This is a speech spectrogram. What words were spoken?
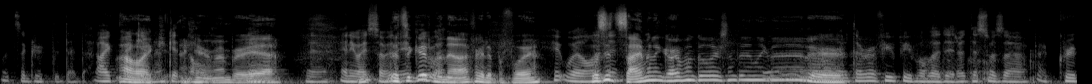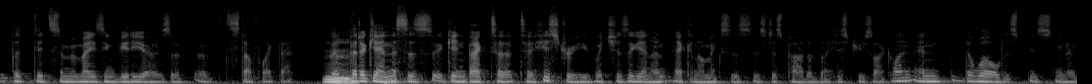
what's the group that did that? I, oh, I, I can't remember. Yeah. yeah. yeah. Anyway, so it's it, a good one though. I've heard it before. It will. Was it, it, Simon and Garfunkel or something like that? or there, there, were a few people that did it. This was a, a group that did some amazing videos of, of stuff like that. But, mm. but again, this is again back to, to history, which is again, an economics is, is just part of the history cycle, and, and the world is, is you know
